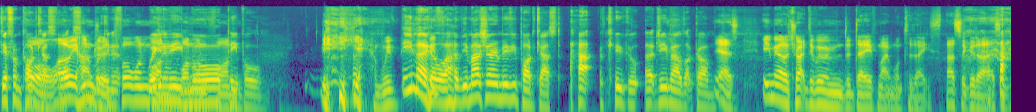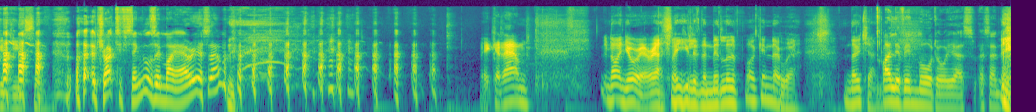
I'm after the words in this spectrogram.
different Call podcast. for 0800 We're gonna- 411 We're going to need more people. yeah we've Email uh, the imaginary movie podcast at google at gmail.com. yes email attractive women that dave might want to date that's a good uh, that's a good use of Attractive singles in my area, Sam. Make it happen. Not in your area, actually. You live in the middle of fucking nowhere. No chance. I live in Mordor, yes, essentially.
